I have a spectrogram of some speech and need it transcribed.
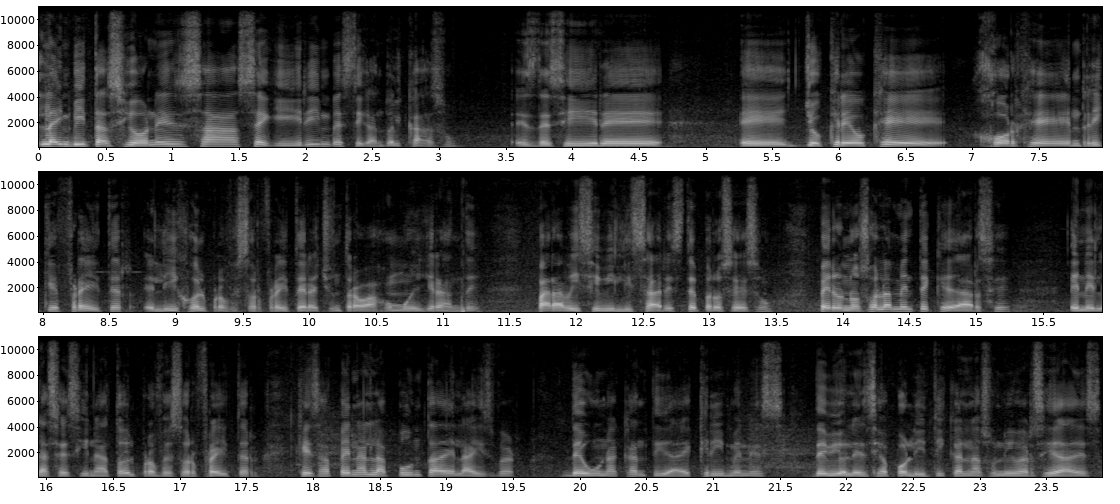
La invitación es a seguir investigando el caso, es decir, eh, eh, yo creo que Jorge Enrique Freiter, el hijo del profesor Freiter, ha hecho un trabajo muy grande para visibilizar este proceso, pero no solamente quedarse en el asesinato del profesor Freiter, que es apenas la punta del iceberg de una cantidad de crímenes de violencia política en las universidades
